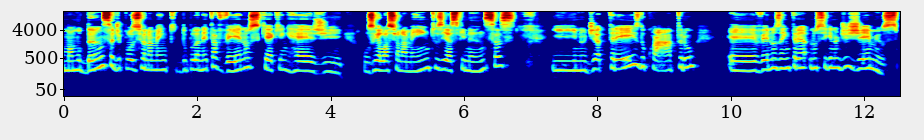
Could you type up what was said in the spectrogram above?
uma mudança de posicionamento do planeta Vênus, que é quem rege os relacionamentos e as finanças. E no dia 3 do 4, é, Vênus entra no signo de Gêmeos.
